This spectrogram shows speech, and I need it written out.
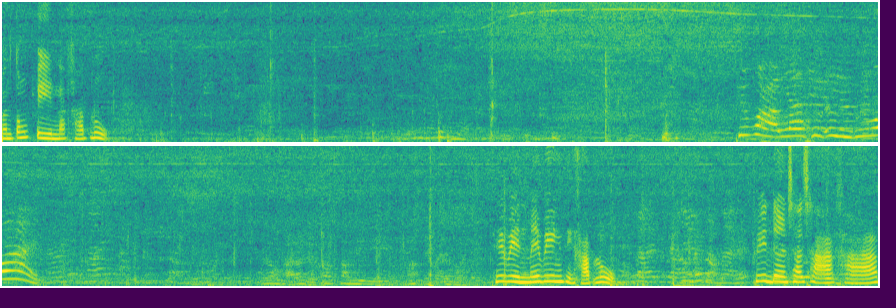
มันต้องปีนนะครับ ลูกพี่หวานรอคนอื่นด้วย พี่วินไม่วิ่งสิครับลูก พี่วินเดินช้าๆครับ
